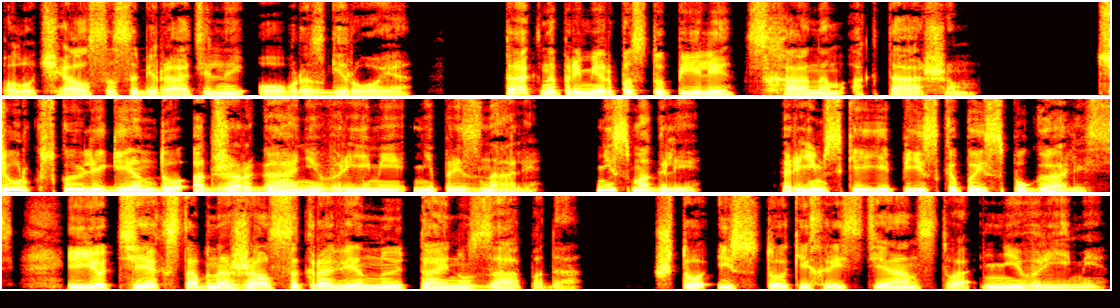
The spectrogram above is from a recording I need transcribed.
получался собирательный образ героя. Так, например, поступили с ханом Акташем. Тюркскую легенду о Джаргане в Риме не признали, не смогли. Римские епископы испугались. Ее текст обнажал сокровенную тайну Запада, что истоки христианства не в Риме,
